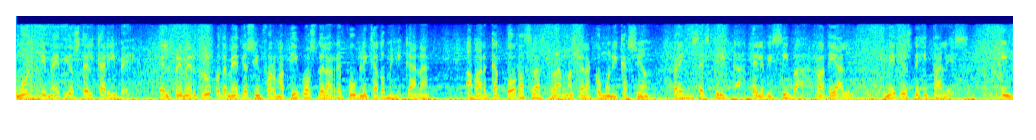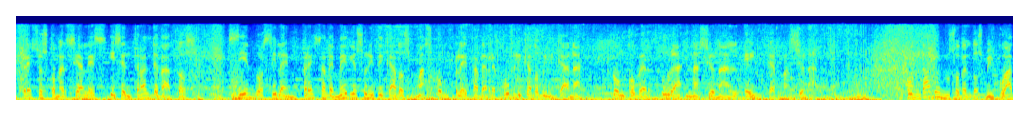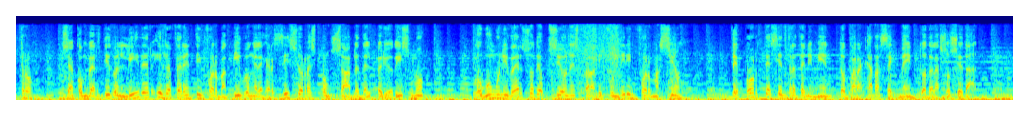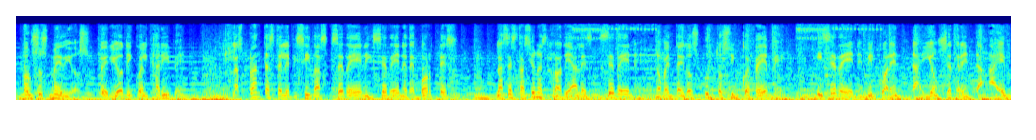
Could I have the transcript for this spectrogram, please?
Multimedios del Caribe, el primer grupo de medios informativos de la República Dominicana, abarca todas las ramas de la comunicación, prensa escrita, televisiva, radial, medios digitales, impresos comerciales y central de datos, siendo así la empresa de medios unificados más completa de República Dominicana con cobertura nacional e internacional. Fundado en uso del 2004, se ha convertido en líder y referente informativo en el ejercicio responsable del periodismo, con un universo de opciones para difundir información, deportes y entretenimiento para cada segmento de la sociedad. Con sus medios, Periódico El Caribe, las plantas televisivas CDN y CDN Deportes, las estaciones radiales CDN 92.5 FM y CDN 1040 y 1130 AM,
